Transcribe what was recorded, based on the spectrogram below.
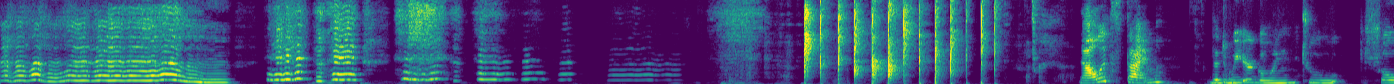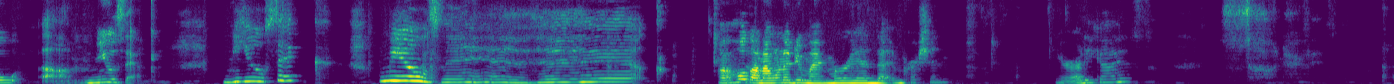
now it's time that we are going to show um, music. Music, music. Uh, hold on, I want to do my Miranda impression. You ready, guys? So nervous.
